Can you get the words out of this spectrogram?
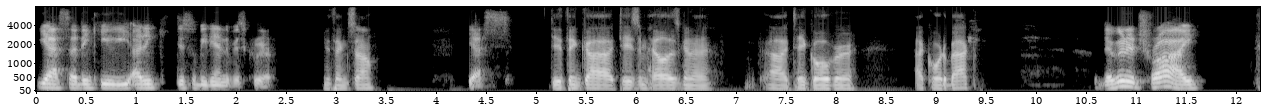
Yes, I think he. I think this will be the end of his career. You think so? Yes. Do you think uh, Taysom Hill is going to uh, take over at quarterback? They're going to try.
